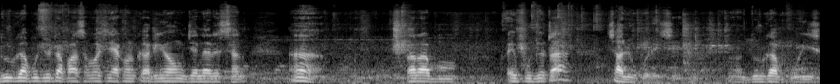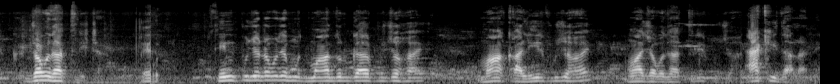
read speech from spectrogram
দুর্গা পুজোটা পাশাপাশি এখনকার ইয়ং জেনারেশান হ্যাঁ তারা এই পুজোটা চালু করেছে। দুর্গা জগদ্ধাত্রীটা। তিন পুজোটা বুঝে মা দুর্গার পুজো হয়, মা কালীর পুজো হয়, মা জগদ্ধাত্রীর পুজো হয়। একই দালানে।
